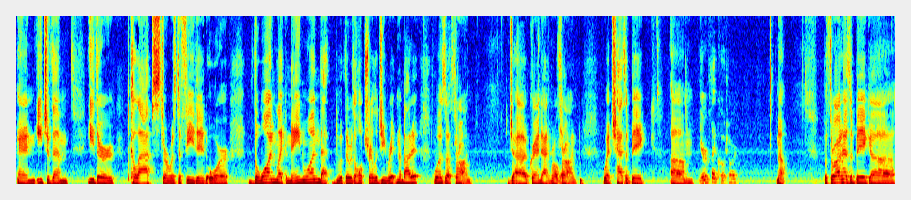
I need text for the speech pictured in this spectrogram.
and each of them either collapsed or was defeated or the one like main one that there was a whole trilogy written about it was a Thrawn, uh, Grand Admiral Yeah. Thrawn, which has a big Um, You ever play KOTOR? no. But Thrawn has a big uh,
